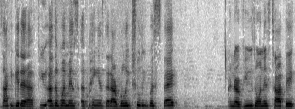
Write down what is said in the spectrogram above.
so I could get a, a few other women's opinions that I really, truly respect and their views on this topic.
